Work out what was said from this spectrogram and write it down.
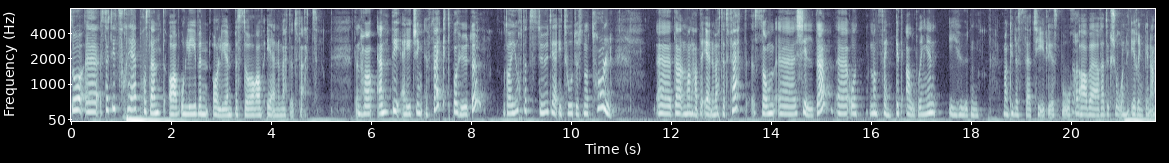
Så eh, 73% av olivenoljen består av enemettet fett. Den har anti-aging-effekt på huden, og det er gjort et studie i 2012 eh, der man hadde enemettet fett som eh, kilde, eh, og man senket aldringen i huden. Man kunne se tydelige spor av reduksjon i rynkene.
